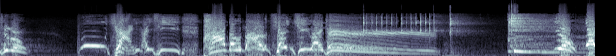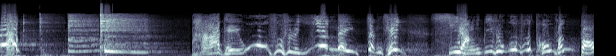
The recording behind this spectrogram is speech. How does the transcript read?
时候不欠安息他都拿了钱去爱吃哟他给五福是一没挣钱想必是五福通风报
